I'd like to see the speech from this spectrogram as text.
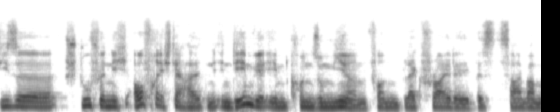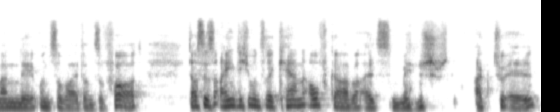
diese Stufe nicht aufrechterhalten, indem wir eben konsumieren von Black Friday bis Cyber Monday und so weiter und so fort, das ist eigentlich unsere Kernaufgabe als Mensch aktuell.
